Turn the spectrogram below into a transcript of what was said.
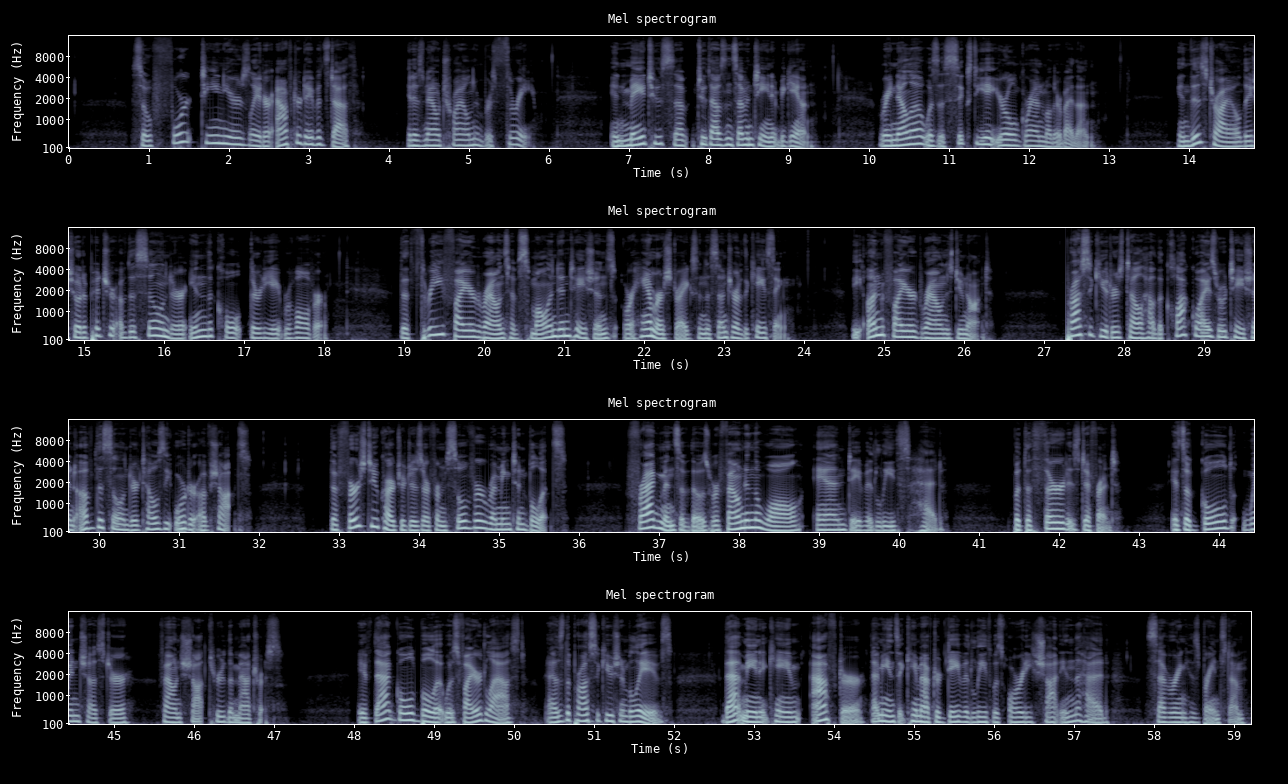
So, 14 years later, after David's death, it is now trial number three. In May 2017, it began. Raynella was a 68 year old grandmother by then. In this trial, they showed a picture of the cylinder in the Colt 38 revolver. The three fired rounds have small indentations or hammer strikes in the center of the casing. The unfired rounds do not. Prosecutors tell how the clockwise rotation of the cylinder tells the order of shots. The first two cartridges are from silver Remington bullets. Fragments of those were found in the wall and David Leith's head. But the third is different. It's a gold Winchester found shot through the mattress. If that gold bullet was fired last, as the prosecution believes, that mean it came after that means it came after David Leith was already shot in the head, severing his brainstem.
